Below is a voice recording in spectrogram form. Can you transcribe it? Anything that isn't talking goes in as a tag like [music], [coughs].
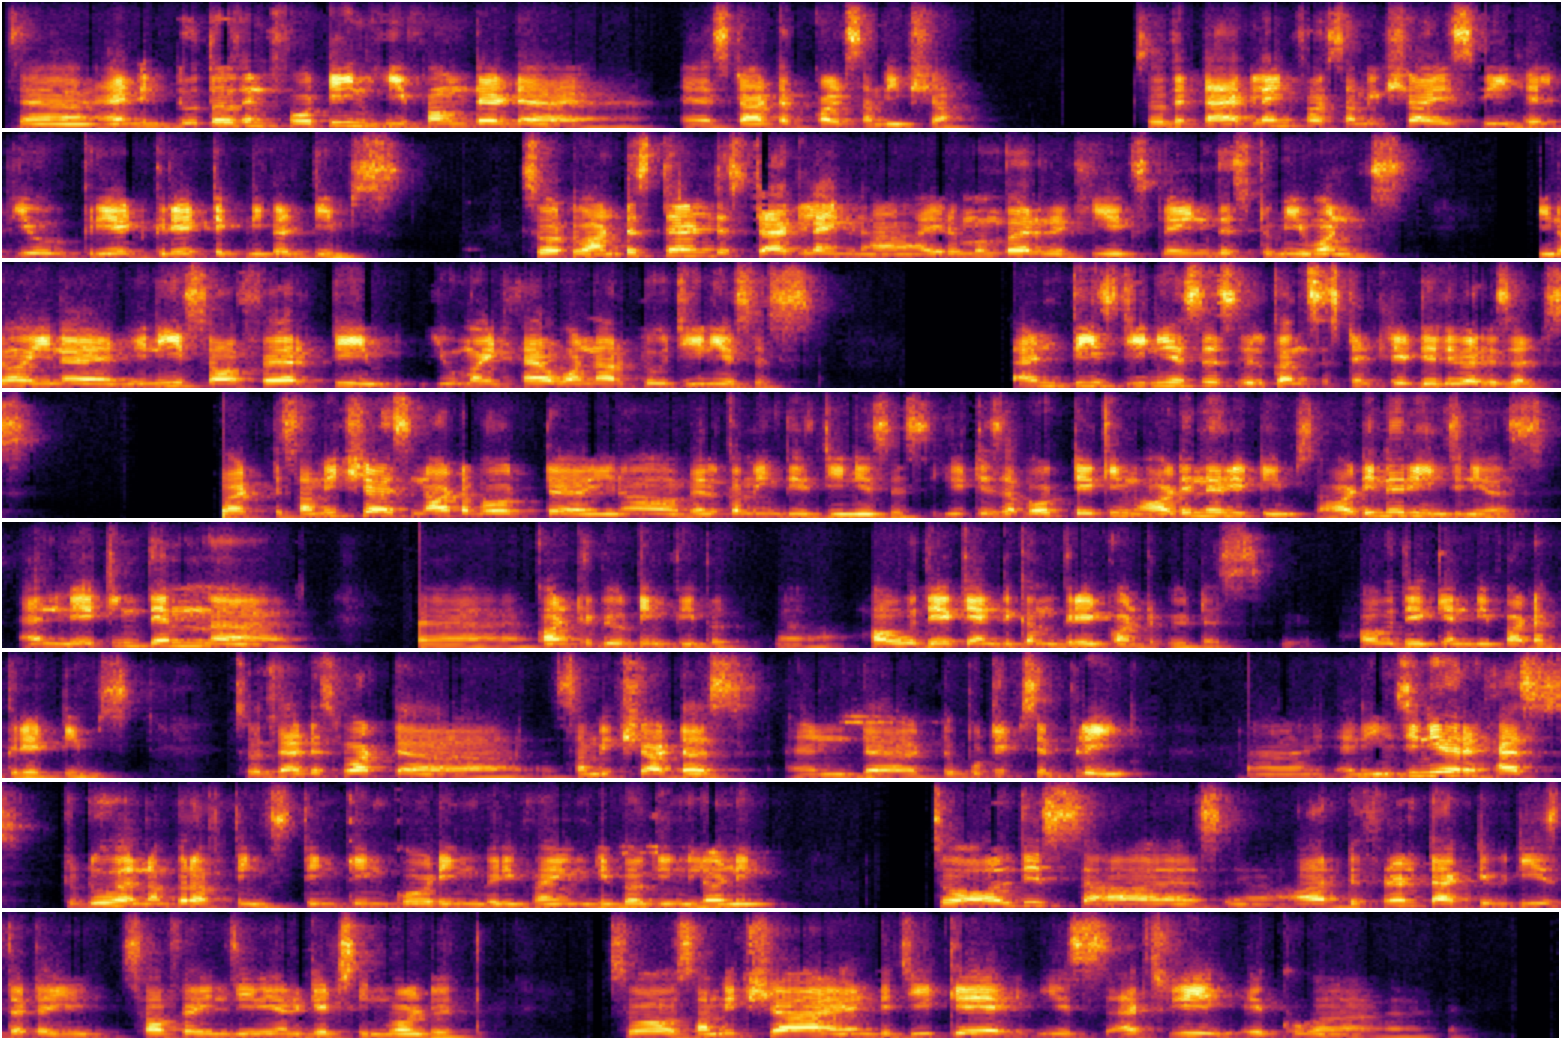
Uh, and in 2014, he founded a, a startup called Samiksha. So the tagline for Samiksha is we help you create great technical teams. So to understand this tagline, uh, I remember he explained this to me once. You know, in a, any software team, you might have one or two geniuses. And these geniuses will consistently deliver results. But Samiksha is not about uh, you know welcoming these geniuses. It is about taking ordinary teams, ordinary engineers, and making them uh, contributing people. Uh, how they can become great contributors. How they can be part of great teams. So that is what uh, Samiksha does. And uh, to put it simply, an engineer has to do a number of things: thinking, coding, verifying, debugging, learning so all these uh, are different activities that a software engineer gets involved with. So Samiksha and GK is actually a, uh,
